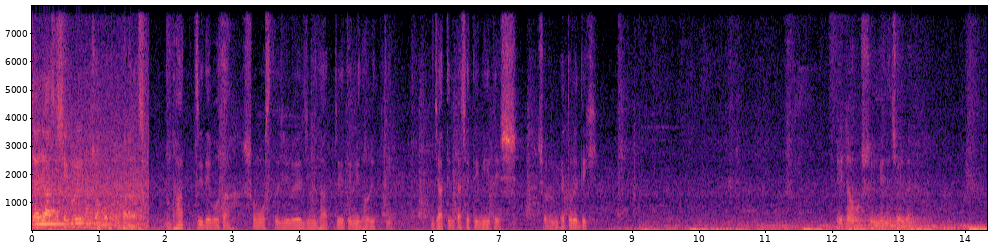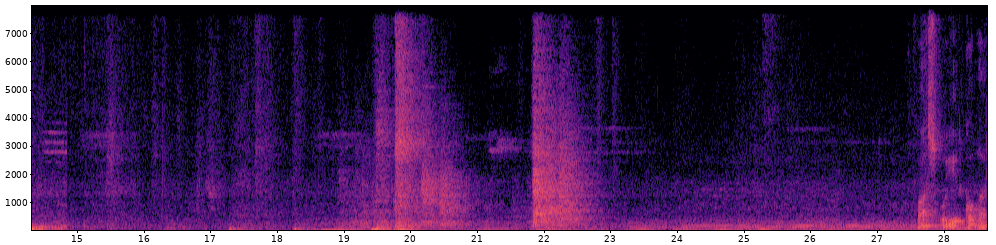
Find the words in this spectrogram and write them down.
যা যা আছে সেগুলোই এখানে সংরক্ষণ করা আছে। ধাত্রী দেবতা, সমস্ত জীবের যিনি ধাত্রী, তিনি ধরিত্রী। জাতির কাছে তিনি দেশ। চলুন, ভেতরে দেখি। এটা অবশ্যই মেনে চলবেন। পাস বইয়ের কভার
